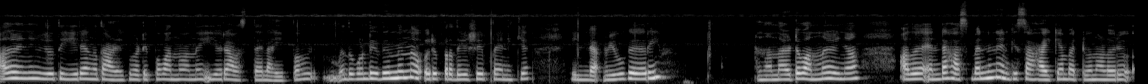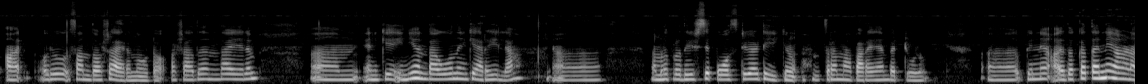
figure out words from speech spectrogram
അത് കഴിഞ്ഞ് വ്യൂ തീരെ അങ്ങ് താഴേക്ക് പോയിട്ട് ഇപ്പോൾ വന്ന് വന്ന് ഈ ഒരു അവസ്ഥയിലായി. ഇപ്പം ഇതുകൊണ്ട് ഇതിൽ നിന്ന് ഒരു പ്രതീക്ഷ ഇപ്പം എനിക്ക് ഇല്ല. വ്യൂ കയറി നന്നായിട്ട് വന്നു കഴിഞ്ഞാൽ അത് എന്റെ ഹസ്ബൻഡിനെ എനിക്ക് സഹായിക്കാൻ പറ്റുമെന്നുള്ളൊരു ഒരു സന്തോഷമായിരുന്നു കേട്ടോ. പക്ഷെ അത് എന്തായാലും എനിക്ക് ഇനി ഉണ്ടാവുമെന്ന് എനിക്കറിയില്ല. നമ്മൾ പ്രതീക്ഷിച്ച് പോസിറ്റീവായിട്ട് ഇരിക്കണം ഇത്ര പറയാൻ പറ്റുള്ളൂ. പിന്നെ അതൊക്കെ തന്നെയാണ്.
